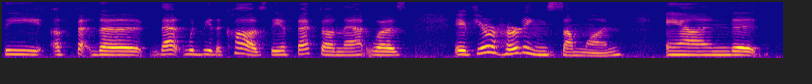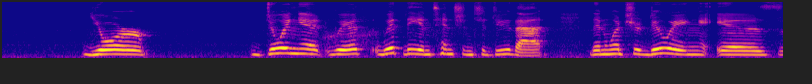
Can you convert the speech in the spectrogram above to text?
the effect the that would be the cause. The effect on that was if you're hurting someone and uh, you're doing it with with the intention to do that, then what you're doing is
